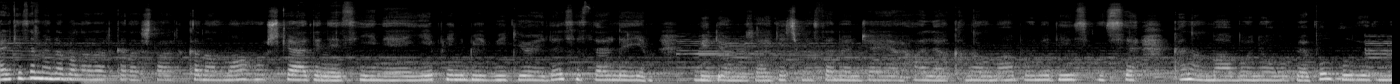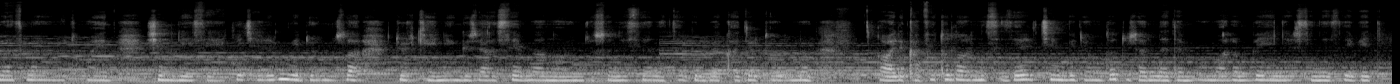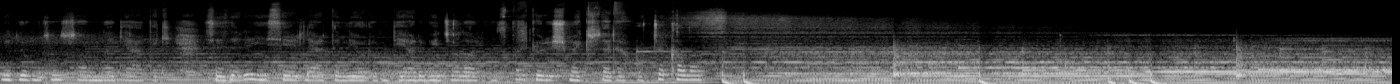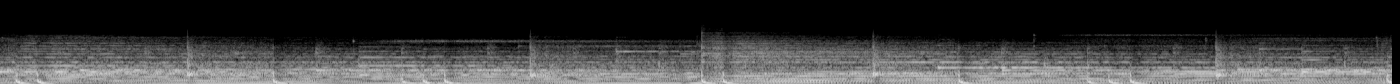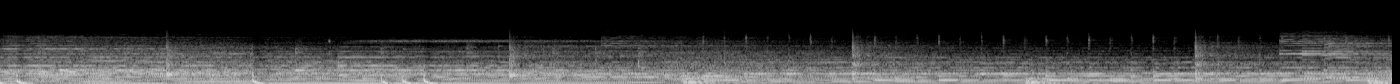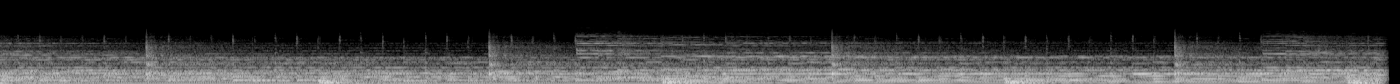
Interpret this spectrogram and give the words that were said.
Herkese merhabalar arkadaşlar. Kanalıma hoş geldiniz. Yine yepyeni bir video ile sizlerleyim. Videomuza geçmeden önce eğer hala kanalıma abone değilsinizse kanalıma abone olup ve bol bol yorum yazmayı unutmayın. Şimdi ise geçelim videomuza. Türkiye'nin güzel sevilen oyuncusu Neslihan Atagül ve Kadir Doğulu'nun harika fotolarını sizler için videomda düzenledim. Umarım beğenirsiniz. Evet videomuzun sonuna geldik. Sizlere iyi seyirler diliyorum. Diğer videolarımızda görüşmek üzere. Hoşçakalın.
